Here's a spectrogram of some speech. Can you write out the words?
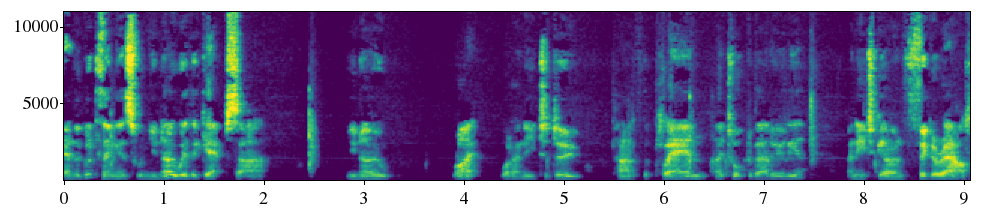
And the good thing is, when you know where the gaps are, you know, right, what I need to do, part of the plan I talked about earlier, I need to go and figure out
